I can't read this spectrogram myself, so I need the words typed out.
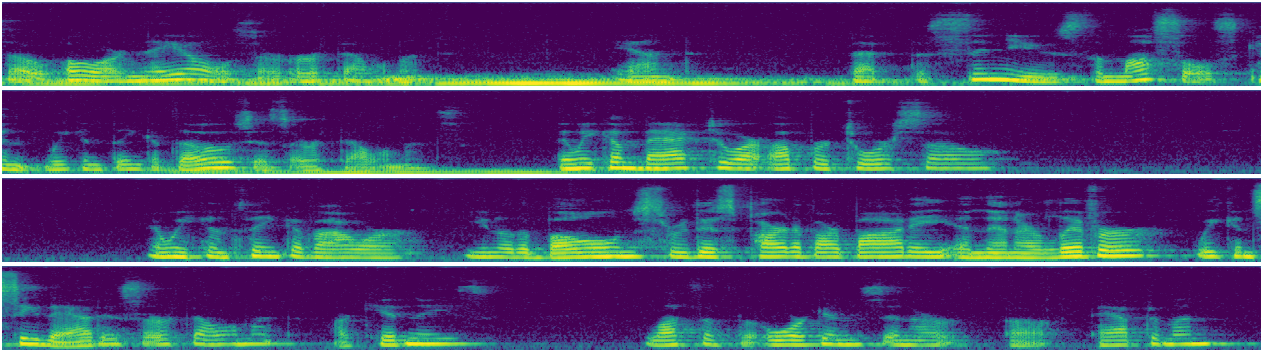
So, oh, our nails are earth element. And that the sinews, the muscles, can we can think of those as earth elements. Then we come back to our upper torso, and we can think of our you know, the bones through this part of our body, and then our liver, we can see that as earth element, our kidneys, lots of the organs in our uh, abdomen.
